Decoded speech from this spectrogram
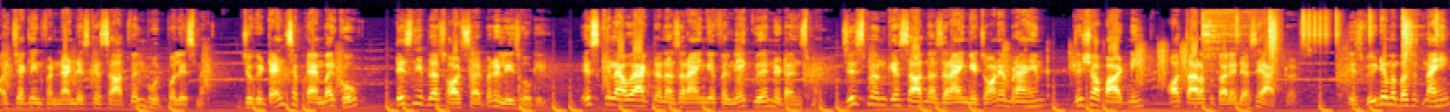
और जैकलिन फर्नांडिस के साथ फ़िल्म भूत पुलिस में, जो कि 10 सितंबर को डिज्नी प्लस हॉटस्टार पर रिलीज़ होगी। इसके अलावा एक्टर नज़र आएँगे फ़िल्म एक रिटर्न्स में, जिसमें उनके साथ नज़र आएँगे जॉन इब्राहिम दिशा पाटनी और तारा सुतारे जैसे एक्टर्स इस वीडियो में बस इतना ही।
